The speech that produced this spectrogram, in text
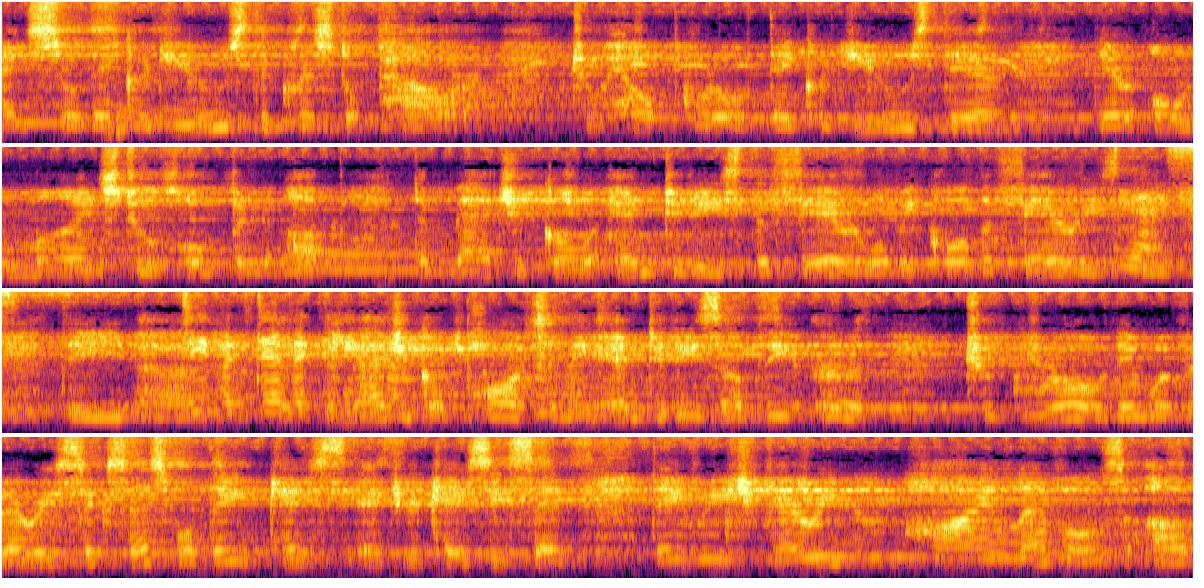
and so they could use the crystal power to help growth. They could use their their own minds to open up the magical entities, the fairy, what we call the fairies, Yes. the the, uh, Diva- Devic the, the magical parts and the entities of the earth to grow. They were very successful. They, Edgar Cayce said they reached very high levels of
